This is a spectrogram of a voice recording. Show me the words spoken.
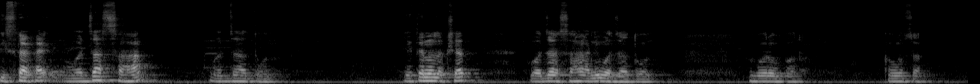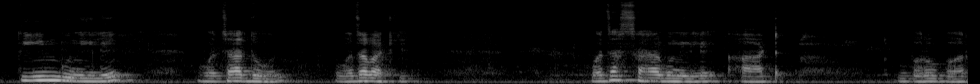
तिसरा काय? वजा सहा वजा दोन. येते ना लक्षात? वजा सहा आणि वजा दोन. बरोबर. कंसात तीन गुणिले वजा दोन वजा बाकी वजा सहा गुणिले आठ. बरोबर.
